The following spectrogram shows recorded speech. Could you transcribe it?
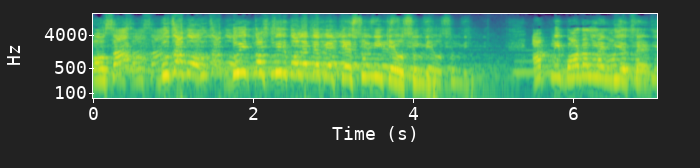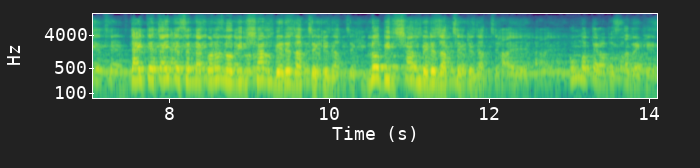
কাউসার বুঝাবো। দুই তফসির বলে দেবে কে সুন্নি, কে অসুন্নি। আপনি বর্ডার লাইন দিয়েছেন। যাইতে চাইতেছেন না, কোন নবীর শান বেড়ে যাচ্ছে কিনা? নবীর শান বেড়ে যাচ্ছে কিনা। উম্মতের অবস্থা দেখেন।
